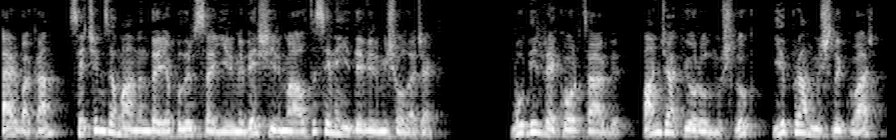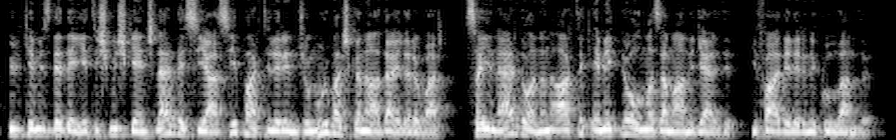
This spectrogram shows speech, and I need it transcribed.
Erbakan, seçim zamanında yapılırsa 25-26 seneyi devirmiş olacak. Bu bir rekor tabi. Ancak yorulmuşluk, yıpranmışlık var, ülkemizde de yetişmiş gençler ve siyasi partilerin cumhurbaşkanı adayları var. Sayın Erdoğan'ın artık emekli olma zamanı geldi, ifadelerini kullandı.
